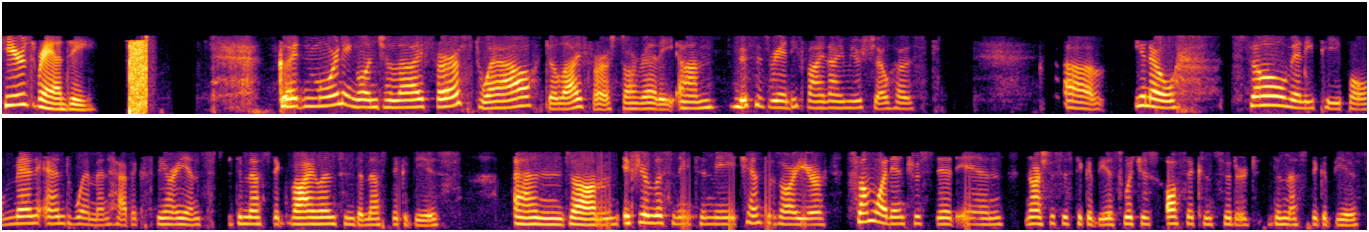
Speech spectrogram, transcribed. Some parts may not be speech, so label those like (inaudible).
here's Randi. Good morning on July 1st. Wow, July 1st already. Um, this is Randi Fine. I'm your show host. Uh, you know, so many people, men and women, have experienced domestic violence and domestic abuse. And um, if you're listening to me, chances are you're somewhat interested in narcissistic abuse, which is also considered domestic abuse.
